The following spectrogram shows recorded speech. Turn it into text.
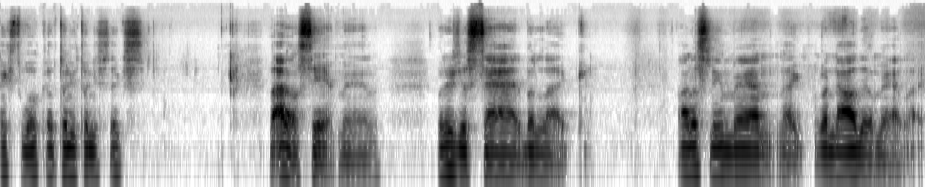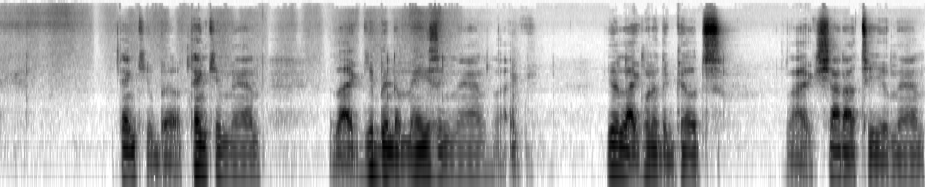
next World Cup twenty twenty six. But I don't see it, man. But it's just sad. But like, honestly, man, like Ronaldo, man, like, thank you, bro. Thank you, man. Like you've been amazing, man. Like you're like one of the goats. Like shout out to you, man.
